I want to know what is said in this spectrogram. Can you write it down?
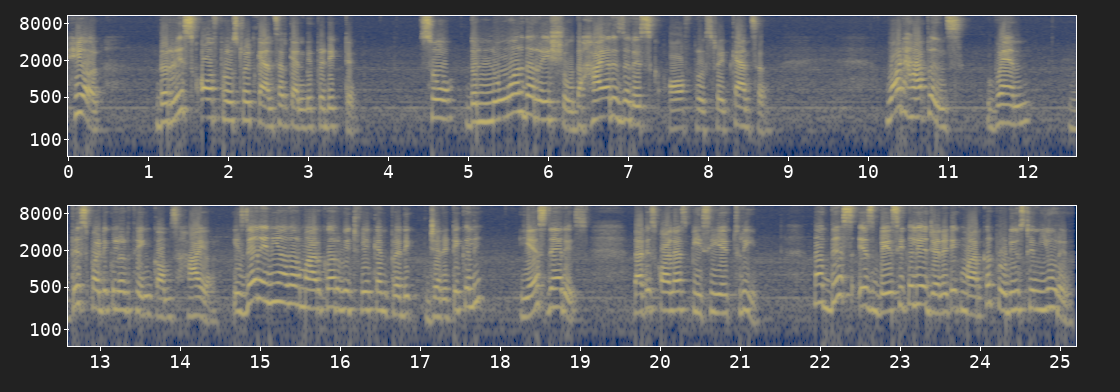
Here the risk of prostate cancer can be predicted. So the lower the ratio, the higher is the risk of prostate cancer what happens when this particular thing comes higher? Is there any other marker which we can predict genetically? Yes, there is. That is called as PCA3. Now, this is basically a genetic marker produced in urine.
